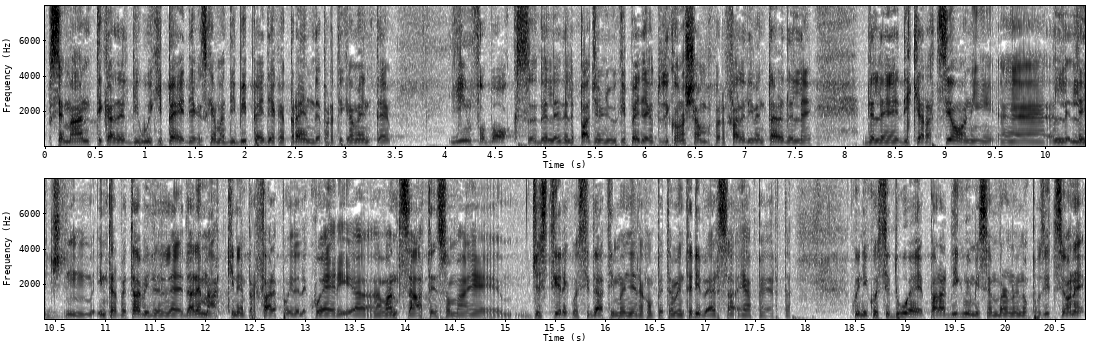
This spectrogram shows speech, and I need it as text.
semantica del, di Wikipedia che si chiama DBpedia che prende praticamente gli info box delle, delle, pagine di Wikipedia che tutti conosciamo per farle diventare delle, delle dichiarazioni eh, leg- interpretabili delle, dalle macchine per fare poi delle query avanzate, insomma, e gestire questi dati in maniera completamente diversa e aperta. Quindi questi due paradigmi mi sembrano in opposizione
